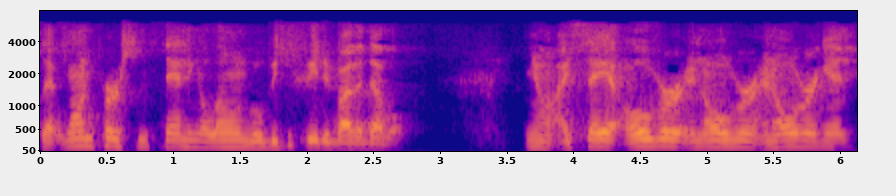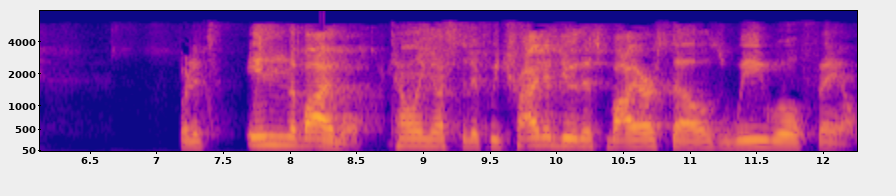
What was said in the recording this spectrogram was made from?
that one person standing alone will be defeated by the devil. You know, I say it over and over and over again, but it's in the Bible telling us that if we try to do this by ourselves, we will fail.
